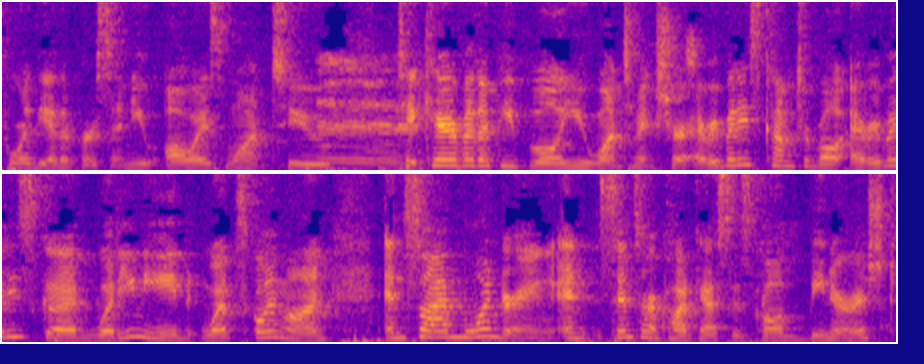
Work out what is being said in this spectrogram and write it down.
for the other person. You always want to Mm. take care of other people. You want to make sure everybody's comfortable, everybody's good. What do you need? What's going on? And so I'm wondering, and since our podcast is called Be Nourished,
